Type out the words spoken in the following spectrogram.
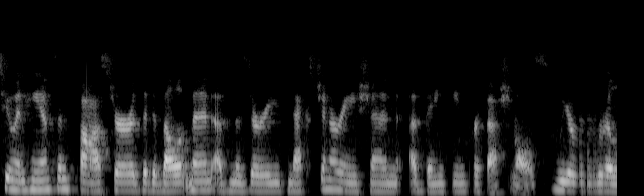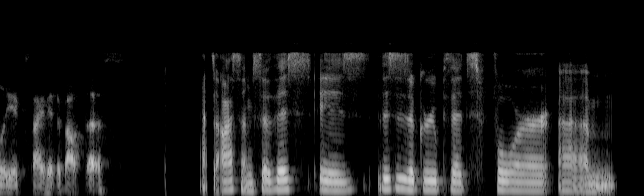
to enhance and foster the development of Missouri's next generation of banking professionals. We are really excited about this. That's awesome. So this is this is a group that's for um,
